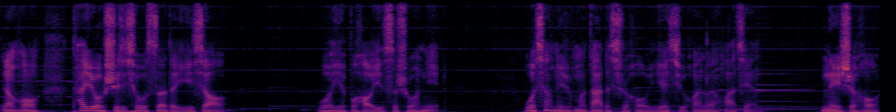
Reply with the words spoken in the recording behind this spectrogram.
然后他又是羞涩的一笑，我也不好意思说你，我像你这么大的时候也喜欢乱花钱，那时候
